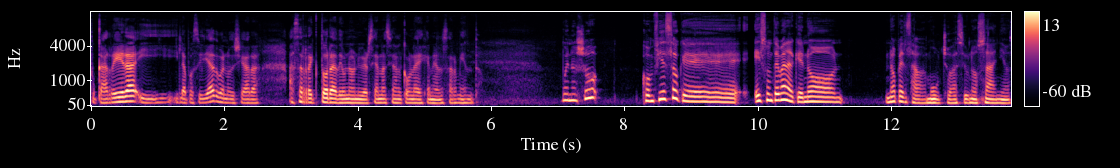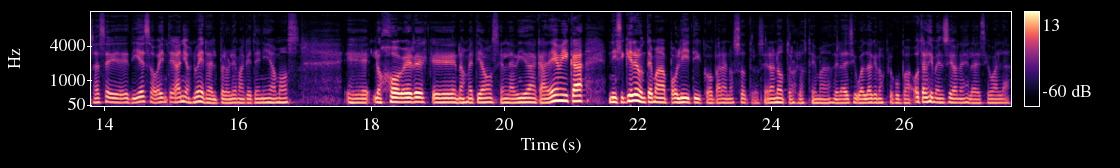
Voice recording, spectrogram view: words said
tu carrera y, la posibilidad bueno, de llegar a, ser rectora de una universidad nacional como la de General Sarmiento? Bueno, yo confieso que es un tema en el que no, no pensaba mucho hace unos años. Hace 10 o 20 años no era el problema que teníamos eh, los jóvenes que nos metíamos en la vida académica, ni siquiera era un tema político para nosotros, eran otros los temas de la desigualdad que nos preocupa, otras dimensiones de la desigualdad.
